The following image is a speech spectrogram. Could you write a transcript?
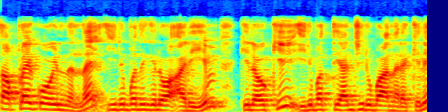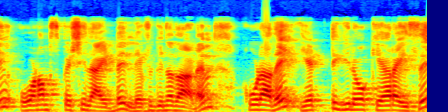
സപ്ലൈകോയിൽ നിന്ന് ഇരുപത് കിലോ അരിയും കിലോയ്ക്ക് ഇരുപത്തിയഞ്ച് രൂപ നിരക്കിൽ ഓണം സ്പെഷ്യലായിട്ട് ലഭിക്കുന്നതാണ്. കൂടാതെ എട്ട് കിലോ കെ റൈസ്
